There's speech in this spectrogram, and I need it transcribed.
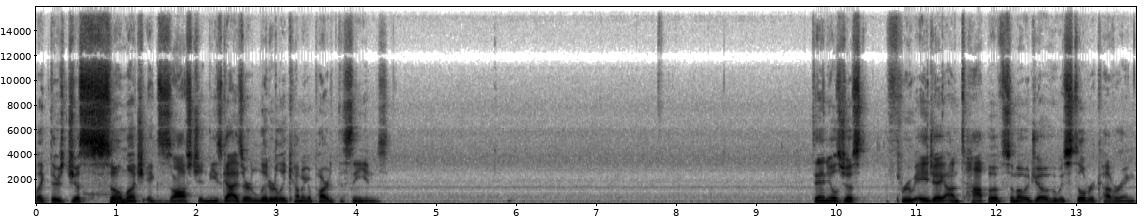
Like there's just so much exhaustion. These guys are literally coming apart at the seams. Daniels just threw AJ on top of Samoa Joe, who was still recovering.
